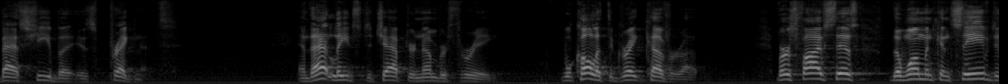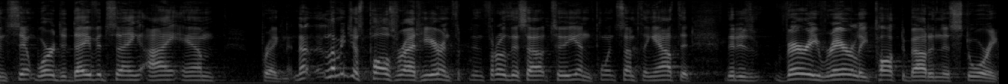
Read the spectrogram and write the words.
Bathsheba is pregnant. And that leads to chapter number three. We'll call it the great cover up. Verse 5 says, The woman conceived and sent word to David saying, I am pregnant. Now, let me just pause right here and, th- and throw this out to you and point something out that, that is very rarely talked about in this story.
